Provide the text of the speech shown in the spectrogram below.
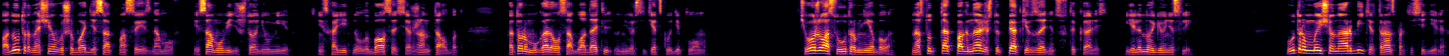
Под утро начнем вышибать десант массы из домов, и сам увидишь, что они умеют», — снисходительно улыбался сержант Талбот, которым угадывался обладатель университетского диплома. «Чего же вас утром не было? Нас тут так погнали, что пятки в задницу втыкались. Еле ноги унесли». Утром мы еще на орбите в транспорте сидели,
